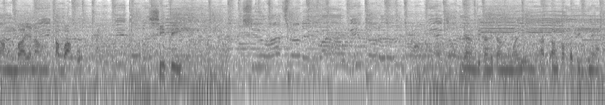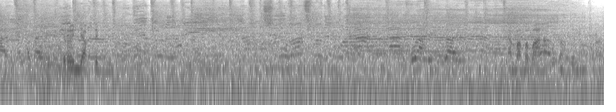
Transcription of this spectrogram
Ang bayan ng Tabaco City. Yan, kitang-kitang mayon at ang kapatid niya. Pero hindi active yun. Yan, bababa na po kami dyan mga kurang.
